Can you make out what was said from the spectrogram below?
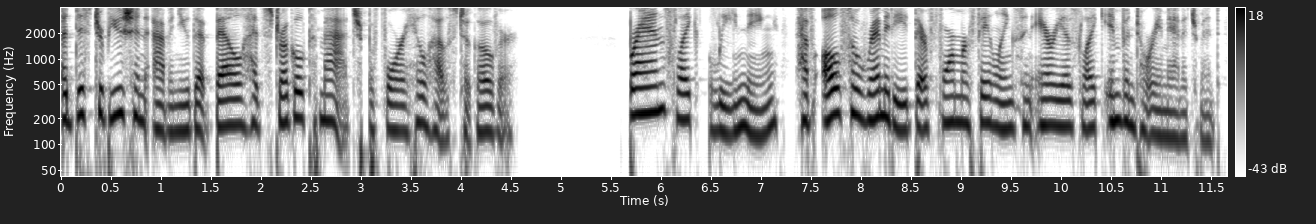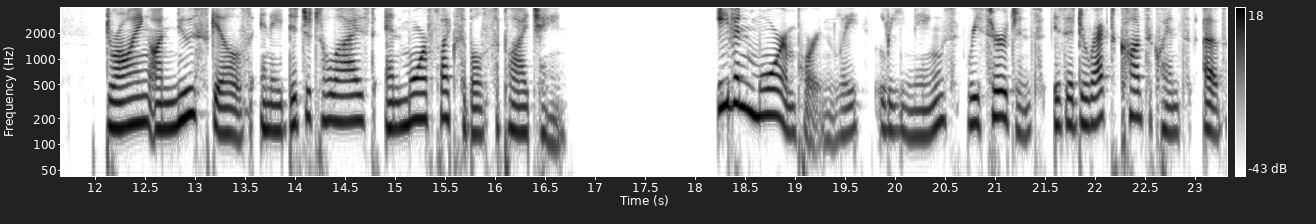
a distribution avenue that Belle had struggled to match before Hillhouse took over. Brands like Li Ning have also remedied their former failings in areas like inventory management, drawing on new skills in a digitalized and more flexible supply chain. Even more importantly, Li Ning's resurgence is a direct consequence of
